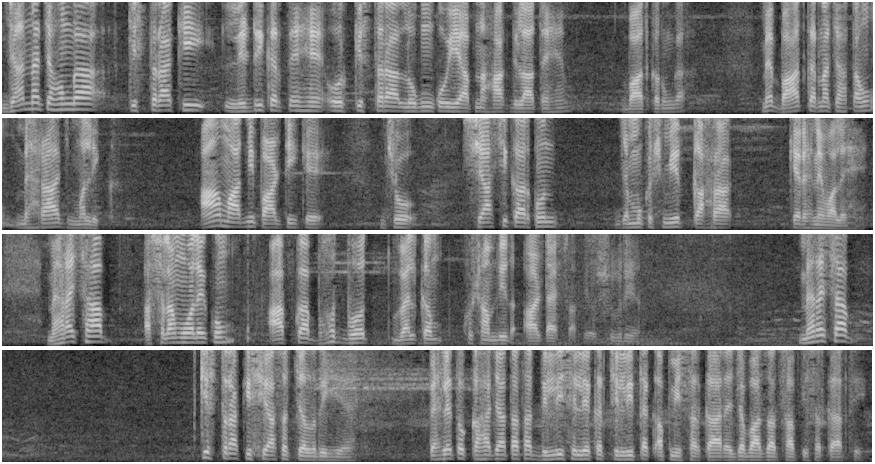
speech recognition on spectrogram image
जानना चाहूँगा किस तरह की लीडरी करते हैं और किस तरह लोगों को ये अपना हक दिलाते हैं। बात करूँगा। मैं बात करना चाहता हूँ महराज मलिक, आम आदमी पार्टी के जो सियासी कारकुन जम्मू कश्मीर काहरा के रहने वाले हैं। महराज साहब अस्सलाम वालेकुम आपका बहुत बहुत वेलकम खुश आमदीद आल टाइप्स ऑफ़ शुक्रिया। महराज साहब किस तरह की सियासत चल रही है? पहले तो कहा जाता था दिल्ली से लेकर चिल्ली तक अपनी सरकार है जब आज़ाद साहब की सरकार थी।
